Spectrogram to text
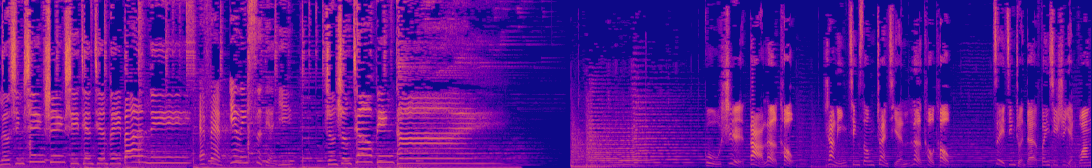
流星星讯息，天天陪伴你。FM 一零四点一，掌声调平台。股市大乐透，让您轻松赚钱乐透透。最精准的分析师眼光，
